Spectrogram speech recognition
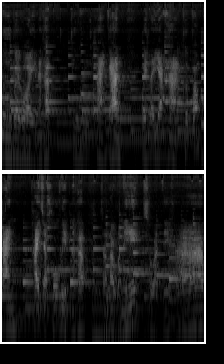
มือบ่อยๆนะครับ อยู่ห่างกัน เว้นระยะห่างเพื่อป้องกันภัยจากโควิดนะครับสำหรับวันนี้ สวัสดีครับ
